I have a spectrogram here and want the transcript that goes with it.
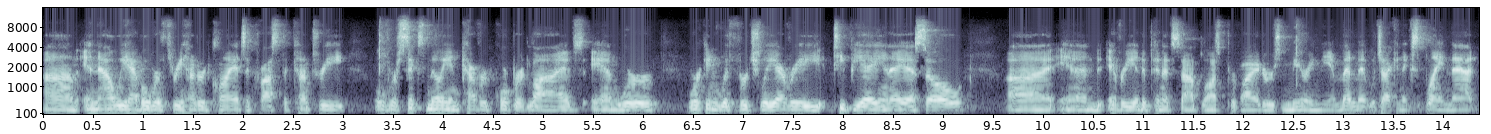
Um, and now we have over 300 clients across the country, over 6 million covered corporate lives, and we're working with virtually every TPA and ASO uh, and every independent stop loss provider is mirroring the amendment, which I can explain that,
